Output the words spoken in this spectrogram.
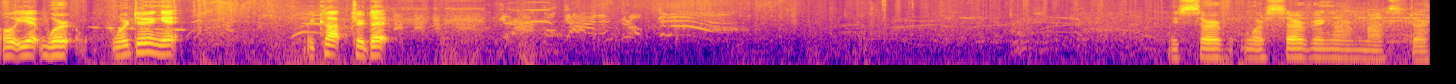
Oh yeah, we're we're doing it. We captured it. We serve we're serving our master.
